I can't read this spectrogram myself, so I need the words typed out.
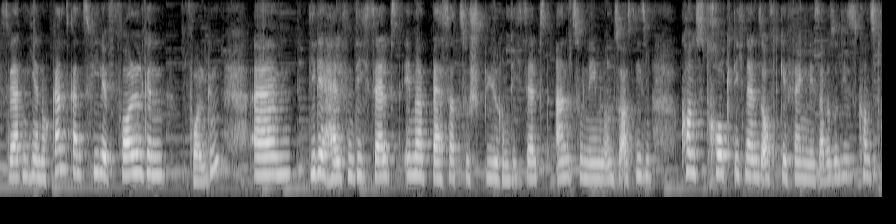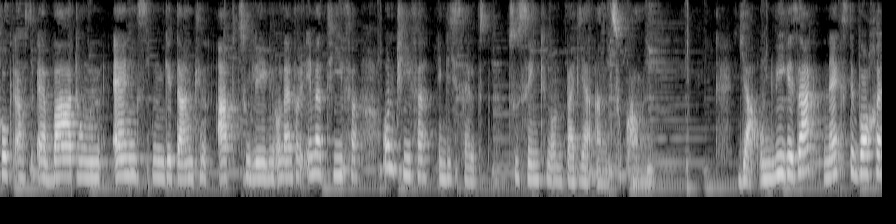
es werden hier noch ganz, ganz viele Folgen folgen, ähm, die dir helfen, dich selbst immer besser zu spüren, dich selbst anzunehmen und so aus diesem Konstrukt, ich nenne es oft Gefängnis, aber so dieses Konstrukt aus Erwartungen, Ängsten, Gedanken abzulegen und einfach immer tiefer und tiefer in dich selbst zu sinken und bei dir anzukommen. Ja, und wie gesagt, nächste Woche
